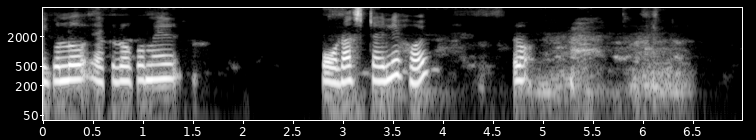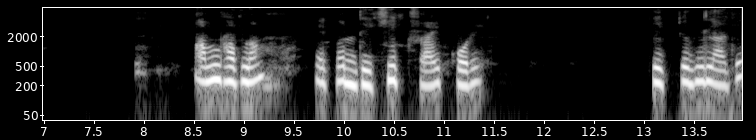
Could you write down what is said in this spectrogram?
এগুলো এক রকমের পড়া স্টাইলে হয়। তো আমি ভাবলাম একবার দেখি ট্রাই করে। ঠিক যদি লাগে।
